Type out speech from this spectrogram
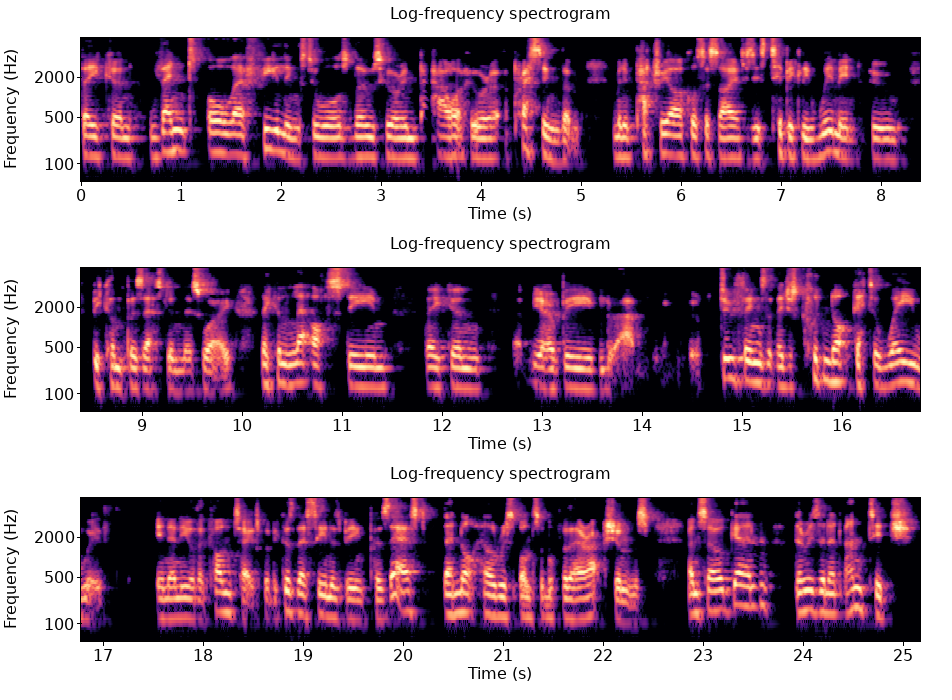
They can vent all their feelings towards those who are in power, who are oppressing them. I mean, in patriarchal societies, it's typically women who become possessed in this way. They can let off steam. They can, you know, be uh, do things that they just could not get away with in any other context, but because they're seen as being possessed, they're not held responsible for their actions. And so, again, there is an advantage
